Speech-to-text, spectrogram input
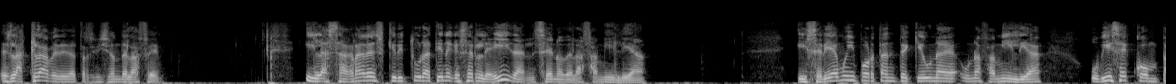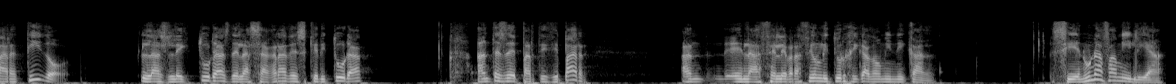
es la clave de la transmisión de la fe. Y la Sagrada Escritura tiene que ser leída en el seno de la familia. Y sería muy importante que una, una familia hubiese compartido las lecturas de la Sagrada Escritura antes de participar en la celebración litúrgica dominical. Si en una familia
